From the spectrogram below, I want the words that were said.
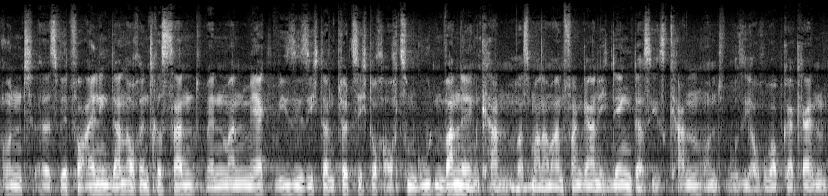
Und äh, es wird vor allen Dingen dann auch interessant, wenn man merkt, wie sie sich dann plötzlich doch auch zum Guten wandeln kann, was man am Anfang gar nicht denkt, dass sie es kann und wo sie auch überhaupt gar keine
